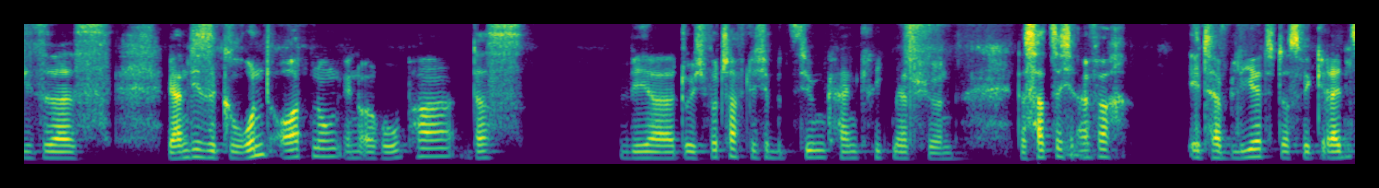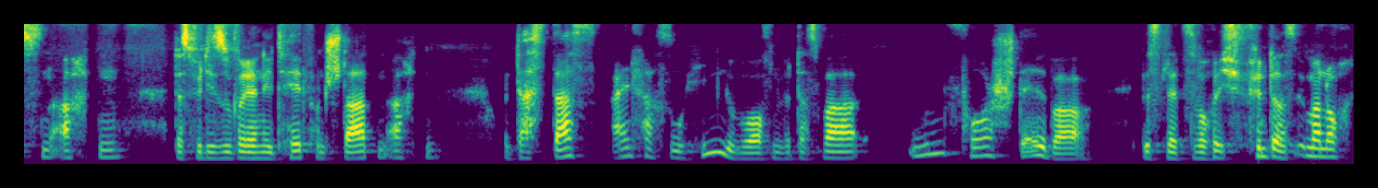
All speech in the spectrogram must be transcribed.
dieses, wir haben diese Grundordnung in Europa, dass wir durch wirtschaftliche Beziehungen keinen Krieg mehr führen. Das hat sich mhm. einfach etabliert, dass wir Grenzen achten, dass wir die Souveränität von Staaten achten. Und dass das einfach so hingeworfen wird, das war unvorstellbar bis letzte Woche. Ich finde das immer noch,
